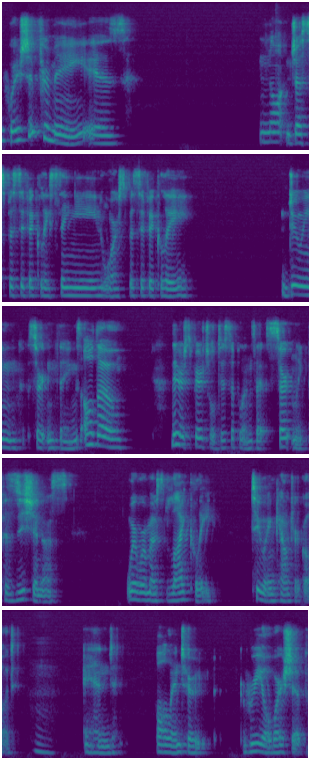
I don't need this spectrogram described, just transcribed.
Worship for me is not just specifically singing or specifically doing certain things, although there are spiritual disciplines that certainly position us where we're most likely to encounter God mm. and fall into real worship.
